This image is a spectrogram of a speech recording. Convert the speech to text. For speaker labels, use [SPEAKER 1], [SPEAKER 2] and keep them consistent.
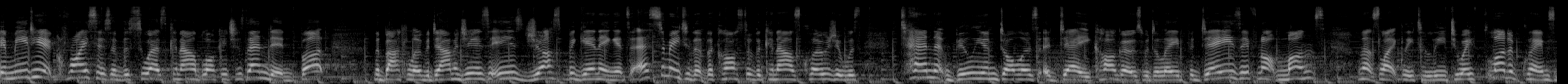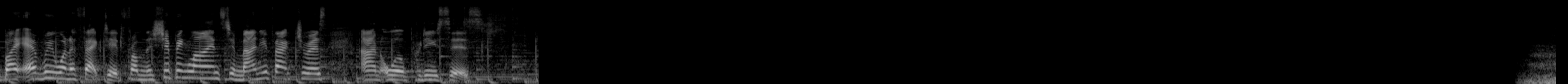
[SPEAKER 1] The immediate crisis of the Suez Canal blockage has ended, but the battle over damages is just beginning. It's estimated that the cost of the canal's closure was $10 billion a day. Cargoes were delayed for days, if not months, and that's likely to lead to a flood of claims by everyone affected, from the shipping lines to manufacturers and oil producers.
